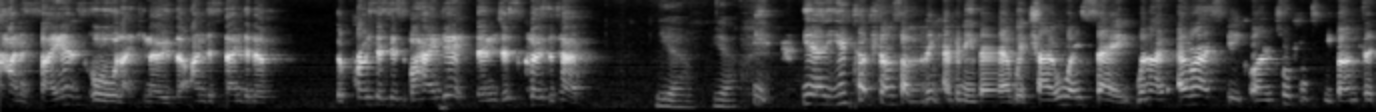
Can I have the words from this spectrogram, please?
kind of science or like, you know, the understanding of the processes behind it, then just close the tab. Yeah. Yeah. Yeah, you touched on something, Ebony, there, which I always say whenever I speak or I'm talking to people. I'm th-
